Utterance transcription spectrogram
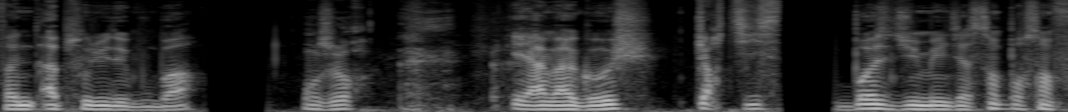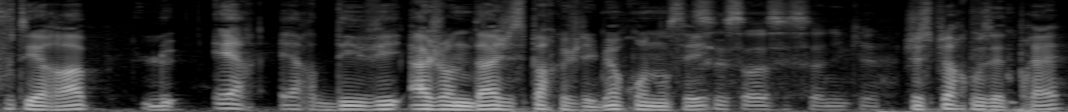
fan absolu de Booba. Bonjour. Et à ma gauche, Curtis, boss du média 100% foot et rap, le RRDV Agenda. J'espère que je l'ai bien prononcé. C'est ça, c'est ça, nickel. J'espère que vous êtes prêts.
